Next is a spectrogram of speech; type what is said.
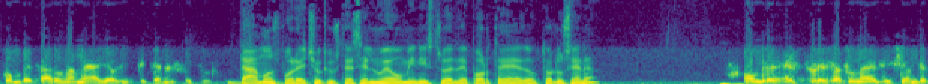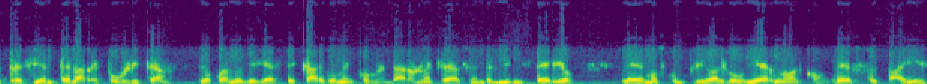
con besar una medalla olímpica en el futuro. Damos por hecho que usted es el nuevo ministro del deporte, doctor Lucena. Hombre, Néstor, esa es una decisión del presidente de la República. Yo cuando llegué a este cargo me encomendaron la creación del ministerio. Le hemos cumplido al gobierno, al Congreso, al país,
